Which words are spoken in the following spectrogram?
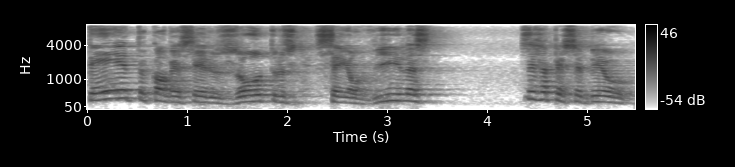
tentam convencer os outros sem ouvi-las. Você já percebeu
